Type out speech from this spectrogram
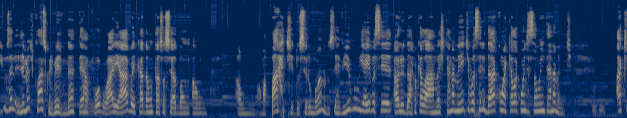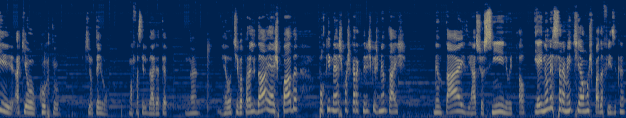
e os ele- elementos clássicos mesmo, né? Terra, Uhum. fogo, ar e água, e cada um está associado a, a, um- a um- a uma parte do ser humano, do ser vivo, e aí você, ao lidar com aquela arma externamente, você lidar com aquela condição internamente. Uhum. Aqui, aqui eu curto, que eu tenho uma facilidade até né, relativa para lidar, é a espada, porque mexe com as características mentais. Mentais e raciocínio e tal. E aí não necessariamente é uma espada física,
